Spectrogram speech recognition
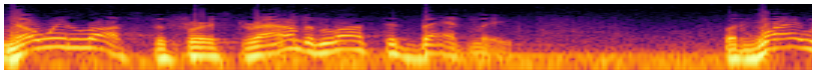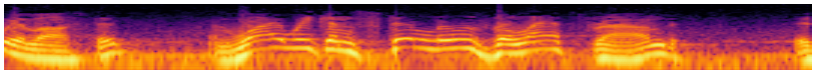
No, we lost the first round and lost it badly. But why we lost it and why we can still lose the last round is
